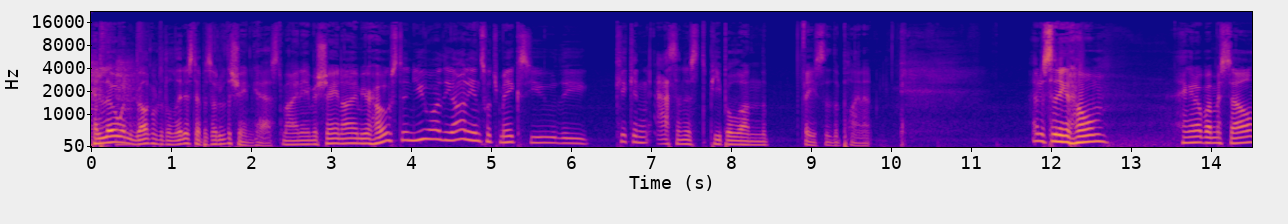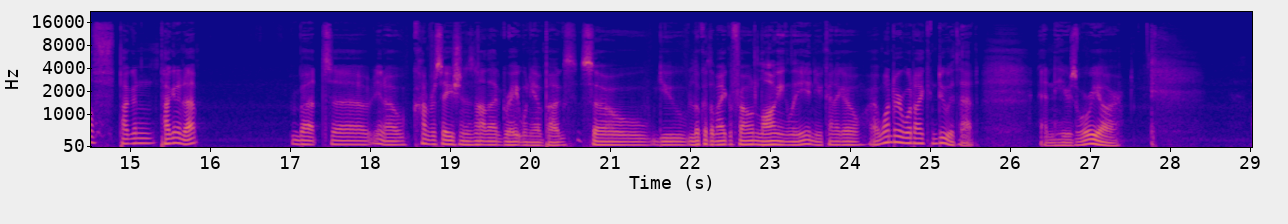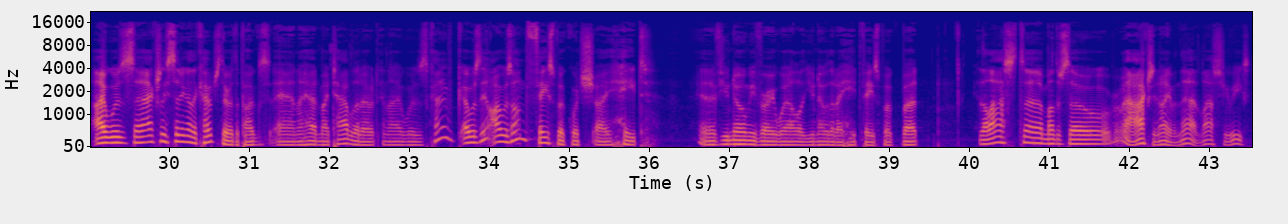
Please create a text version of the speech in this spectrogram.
Hello and welcome to the latest episode of the Shanecast. My name is Shane. I am your host, and you are the audience, which makes you the kickin' assinest people on the face of the planet. I'm just sitting at home, hanging out by myself, pugging, pugging it up. But uh, you know, conversation is not that great when you have pugs. So you look at the microphone longingly, and you kind of go, "I wonder what I can do with that." And here's where we are. I was uh, actually sitting on the couch there with the pugs, and I had my tablet out, and I was kind of I was I was on Facebook, which I hate. And if you know me very well, you know that I hate Facebook. But the last uh, month or so, well, actually not even that, last few weeks,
